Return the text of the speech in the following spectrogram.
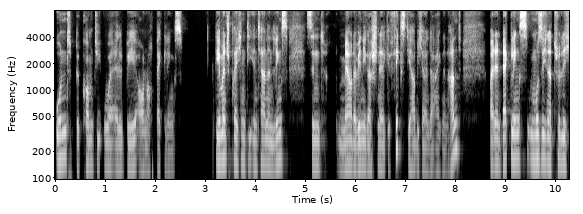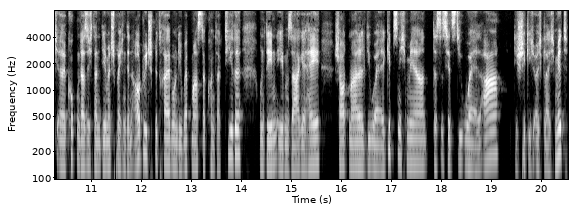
und bekommt die URL B auch noch Backlinks? Dementsprechend die internen Links sind mehr oder weniger schnell gefixt, die habe ich ja in der eigenen Hand. Bei den Backlinks muss ich natürlich äh, gucken, dass ich dann dementsprechend den Outreach betreibe und die Webmaster kontaktiere und denen eben sage, hey, schaut mal, die URL gibt's nicht mehr, das ist jetzt die URL A, die schicke ich euch gleich mit.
